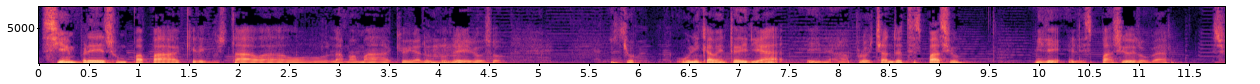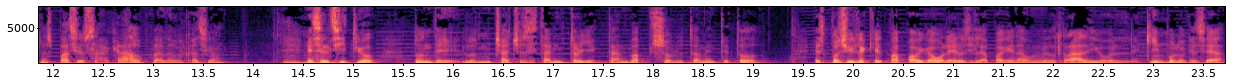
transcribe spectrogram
Siempre es un papá que le gustaba o la mamá que oía los boleros. o- y yo únicamente diría, eh, aprovechando este espacio, mire, el espacio del hogar es un espacio sagrado para la educación. Es el sitio donde los muchachos están introyectando absolutamente todo. Es posible que el papá oiga boleros y le apaguen a uno el radio, el equipo, lo que sea,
